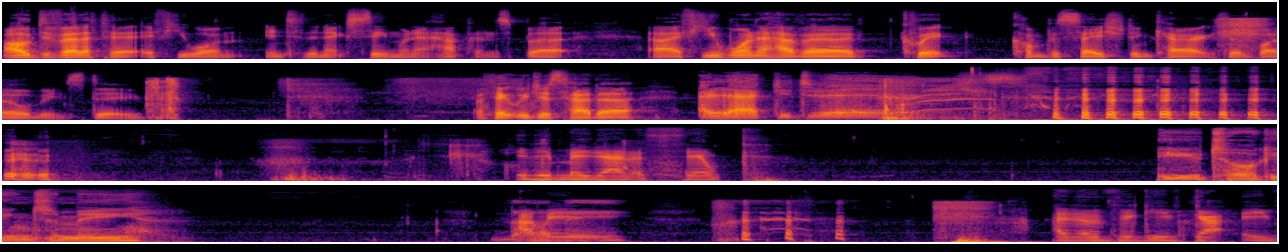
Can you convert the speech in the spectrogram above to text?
I'll develop it if you want into the next scene when it happens. But uh, if you want to have a quick conversation in character, by all means do. I think we just had a I like your dress. Is it made out of silk? Are you talking to me? Not mean- me. I don't think you've got he's,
